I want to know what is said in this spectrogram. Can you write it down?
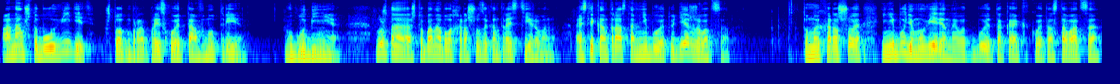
А нам, чтобы увидеть, что происходит там внутри, в глубине, нужно, чтобы она была хорошо законтрастирована. А если контраст там не будет удерживаться, то мы хорошо и не будем уверены, вот будет такая какое-то оставаться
